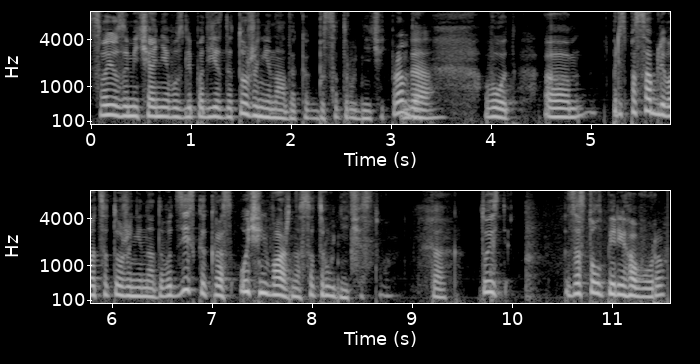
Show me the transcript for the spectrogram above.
свое замечание возле подъезда, тоже не надо как бы сотрудничать, правда? Да. Вот. Эм, Приспосабливаться тоже не надо. Вот здесь как раз очень важно сотрудничество. Так. То есть за стол переговоров,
